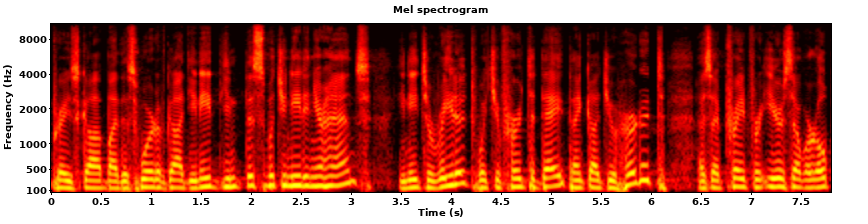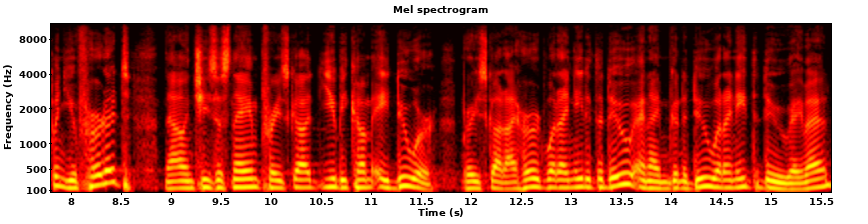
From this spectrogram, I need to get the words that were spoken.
praise god. By this word of god you need you, this is what you need in your hands. You need to read it what you've heard today. Thank god you heard it. As i prayed for ears that were open you've heard it. Now in jesus name praise god you become a doer. Praise god. I heard what i needed to do and i'm going to do what i need to do. Amen.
